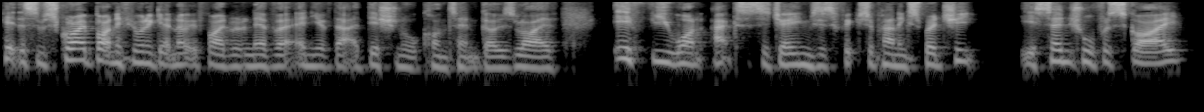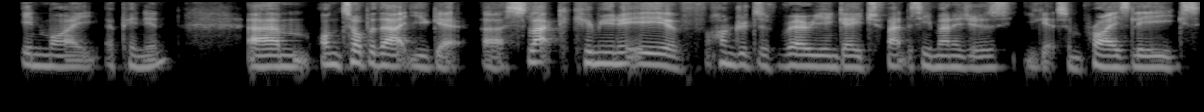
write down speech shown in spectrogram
Hit the subscribe button if you want to get notified whenever any of that additional content goes live. If you want access to James's fixture planning spreadsheet, essential for Sky, in my opinion. Um, on top of that, you get a Slack community of hundreds of very engaged fantasy managers. You get some prize leagues.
